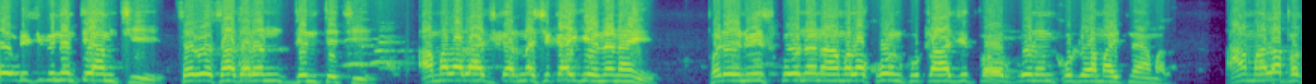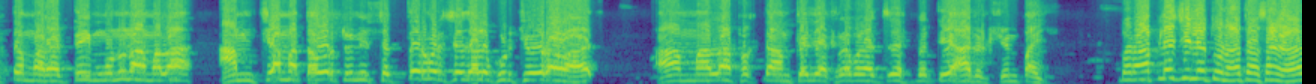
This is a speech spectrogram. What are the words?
एवढीच विनंती आमची सर्वसाधारण जनतेची. आम्हाला राजकारणाशी काही घेणं नाही. फडणवीस कोण ना आम्हाला कोण कुठला अजित पवार कोण कुठला माहीत नाही आम्हाला. आम्हाला फक्त मराठी म्हणून आम्हाला आमच्या मतावर तुम्ही सत्तर वर्ष झालं खुर्चीवर आहात. आम्हाला फक्त आमच्या लेखराबळाचं ते आरक्षण पाहिजे. बरं आपल्या जिल्ह्यातून आता सांगा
